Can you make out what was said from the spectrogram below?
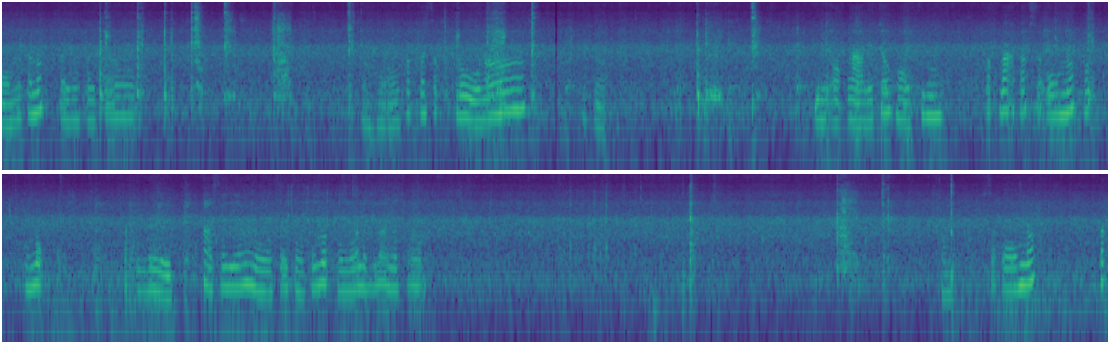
อมแล้วก็เนาะใส่ลงไปเจ้าหอมพัก ไว้สักครู่เนาะกินออกหลาเลยเจ้าหอมกินฟักละฟักสะโอมเนาะฟักนกฟักเลยถ้าใส่เลี้ยงหมูใส่ผงชูรสผงนัวเรียบร้อยแล้วเจ้าสะโอมเนาะฟัก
